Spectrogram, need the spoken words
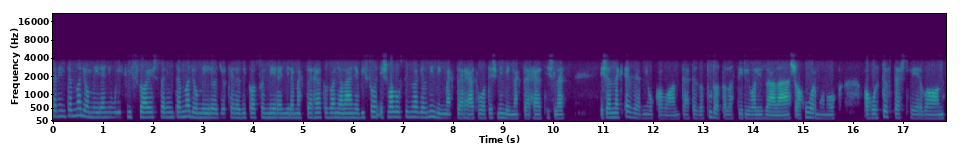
szerintem nagyon mélyre nyúlik vissza, és szerintem nagyon mélyre gyökerezik az, hogy miért ennyire megterhelt az anya-lánya viszony, és valószínűleg ez mindig megterhelt volt, és mindig megterhelt is lesz. És ennek ezernyi oka van, tehát ez a tudatalatti rivalizálás, a hormonok, ahol több testvér van,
